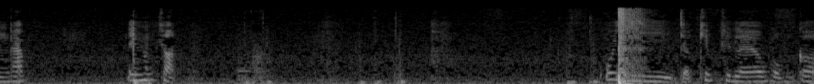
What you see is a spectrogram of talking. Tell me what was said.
ๆ ครับ เล่นฮกช็อต อุ้ยจากคลิปที่แล้วผมก็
